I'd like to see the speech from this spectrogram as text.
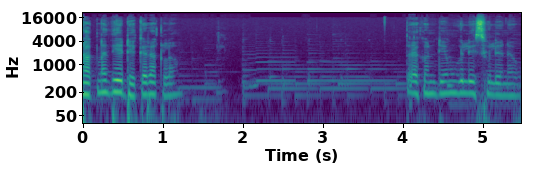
ঢাকনা দিয়ে ঢেকে রাখলাম। তো এখন ডিমগুলি ছুলে নেব।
